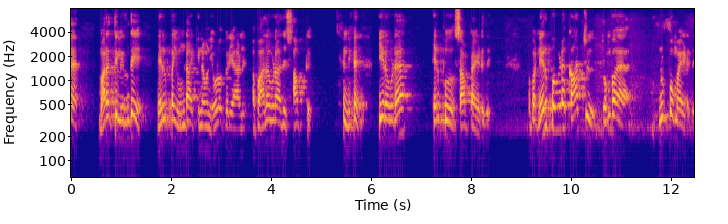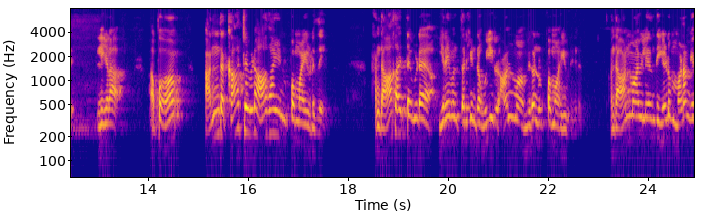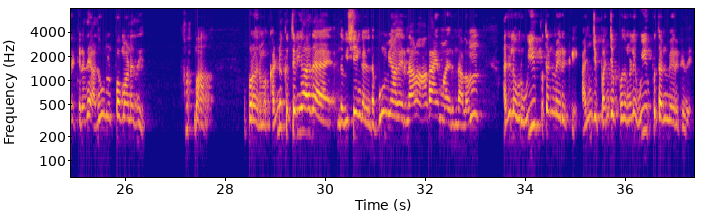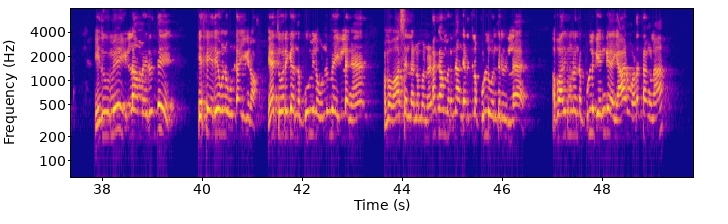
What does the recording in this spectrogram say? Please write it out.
மரத்தில் இருந்து நெருப்பை உண்டாக்கினவன் எவ்வளோ பெரிய ஆள்? அப்போ அதை விட அது சாப்பிட்டு ஈரை விட நெருப்பு சாஃப்ட் ஆயிடுது. நெருப்பை விட காற்று ரொம்ப நுட்பமாயிடுது இல்லைங்களா? அப்போ அந்த காற்றை விட ஆகாயம் நுட்பமாகிவிடுது அந்த ஆகாயத்தை விட இறைவன் தருகின்ற உயிர் ஆன்மா மிக நுட்பமாகி விடுகிறது. அந்த ஆன்மாவிலிருந்து எழும் மனம் இருக்கிறது அதுவும் நுட்பமானது. ஆமா. அப்புறம் நம்ம கண்ணுக்கு தெரியாத இந்த விஷயங்கள் இந்த பூமியாக இருந்தாலும் ஆகாயமா இருந்தாலும் அதுல ஒரு உயிர்ப்பு தன்மை இருக்கு. அஞ்சு பஞ்சபூதங்களே உயிர்ப்பு தன்மை இருக்குது. எதுவுமே இல்லாம இருந்து எதை எதையோ ஒன்று உண்டாக்கிக்கிறோம் நேற்று வரைக்கும் அந்த பூமியில ஒண்ணுமே இல்லைங்க. நம்ம வாசல்ல நம்ம நடக்காம இருந்தா அந்த இடத்துல புல் வந்துருது இல்ல அப்போ அதுக்கு முன்னே அந்த புல்லுக்கு எங்க யாரும் வளர்த்தாங்களா?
